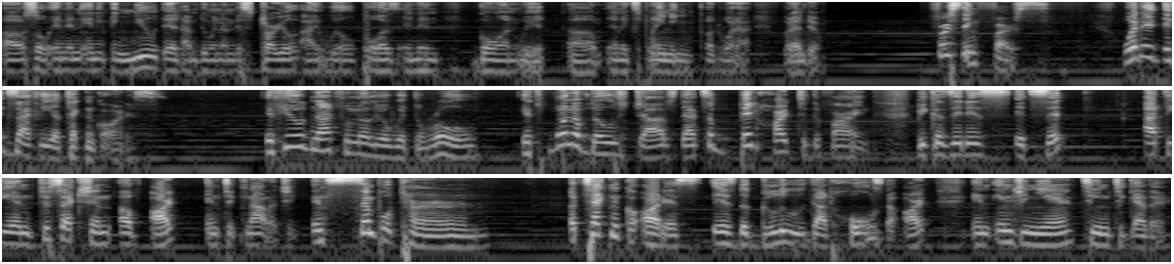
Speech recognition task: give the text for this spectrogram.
uh, so and then anything new that i'm doing on this tutorial i will pause and then go on with um, and explaining what i what i'm doing first thing first what is exactly a technical artist? If you're not familiar with the role, it's one of those jobs that's a bit hard to define because it is it sit at the intersection of art and technology. In simple terms, a technical artist is the glue that holds the art and engineer team together.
